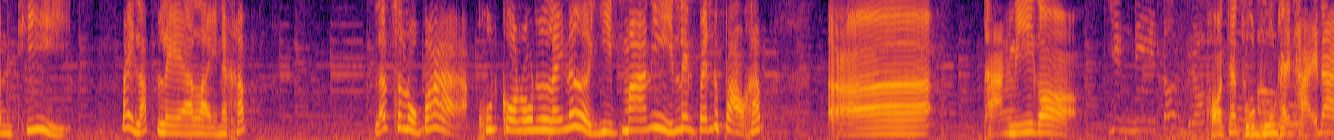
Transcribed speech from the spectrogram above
รที่ไม่รับแลอะไรนะครับ แล้วสรุปว่าคุณโกโรไรเนอร์หยิบมานี่เล่นเป็นหรือเปล่าครับอ่าทางนี้ก็ ยินดีต้อนรับพอจะถูถูถ่ายถ่ายๆได้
